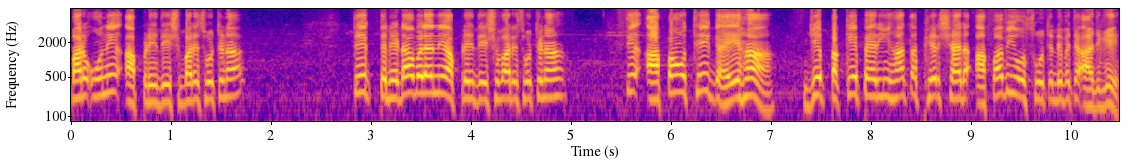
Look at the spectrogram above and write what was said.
ਪਰ ਉਹਨੇ ਆਪਣੇ ਦੇਸ਼ ਬਾਰੇ ਸੋਚਣਾ ਤੇ ਕੈਨੇਡਾ ਵਾਲਿਆਂ ਨੇ ਆਪਣੇ ਦੇਸ਼ ਬਾਰੇ ਸੋਚਣਾ ਤੇ ਆਪਾਂ ਉੱਥੇ ਗਏ ਹਾਂ, ਜੇ ਪੱਕੇ ਪੈਰੀ ਹਾਂ ਤਾਂ ਫਿਰ ਸ਼ਾਇਦ ਆਪਾਂ ਵੀ ਉਸ ਸੋਚ ਦੇ ਵਿੱਚ ਆ ਜਾਈਏ।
